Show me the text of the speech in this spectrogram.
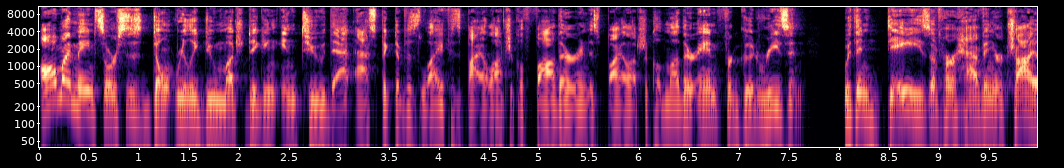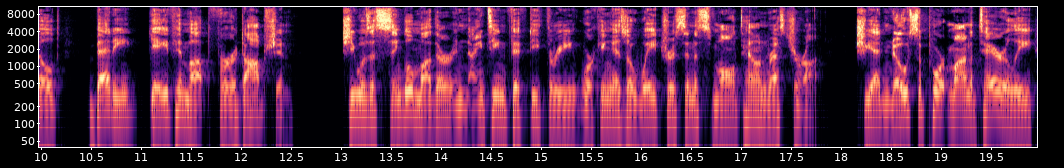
All my main sources don't really do much digging into that aspect of his life, his biological father and his biological mother, and for good reason. Within days of her having her child, Betty gave him up for adoption. She was a single mother in 1953, working as a waitress in a small town restaurant. She had no support monetarily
